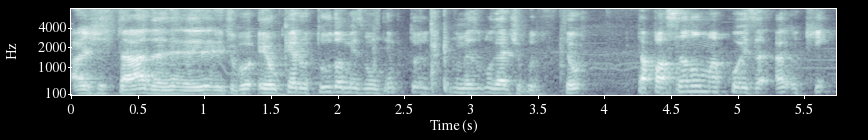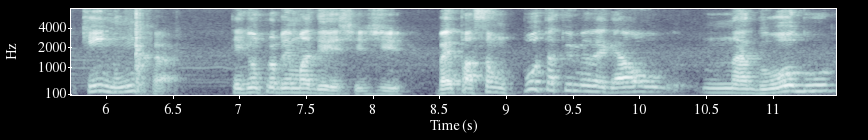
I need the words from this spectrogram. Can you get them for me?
agitada. né? Tipo, eu quero tudo ao mesmo tempo, tudo no mesmo lugar. Tipo, eu, tá passando uma coisa. ah, Quem, quem nunca teve um problema deste de vai passar um puta filme legal na Globo,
